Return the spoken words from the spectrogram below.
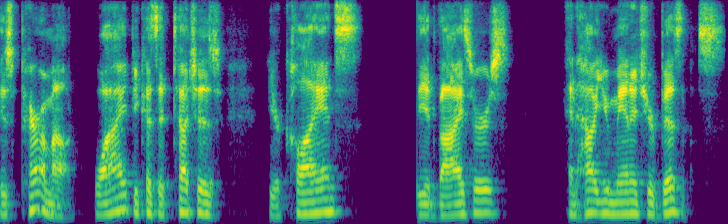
is paramount. Why? Because it touches your clients, the advisors, and how you manage your business.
